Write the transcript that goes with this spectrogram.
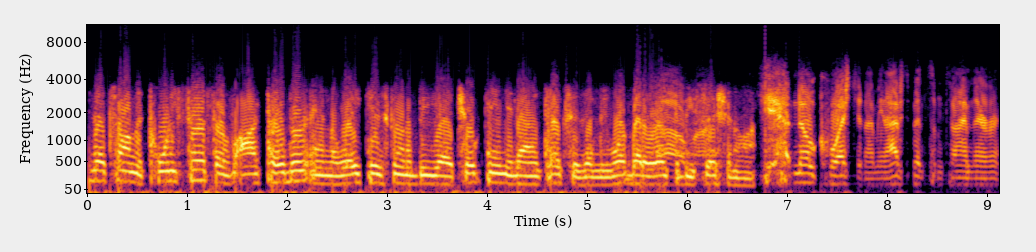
That's on the 25th of October, and the lake is going to be uh, Choke Canyon down in Texas. I mean, what better lake oh, to be fishing on? Yeah, no question. I mean, I've spent some time there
